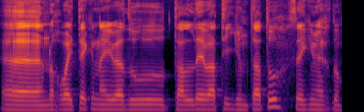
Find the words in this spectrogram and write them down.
eh, norbaitek nahi badu talde bati juntatu, zegin behar du?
